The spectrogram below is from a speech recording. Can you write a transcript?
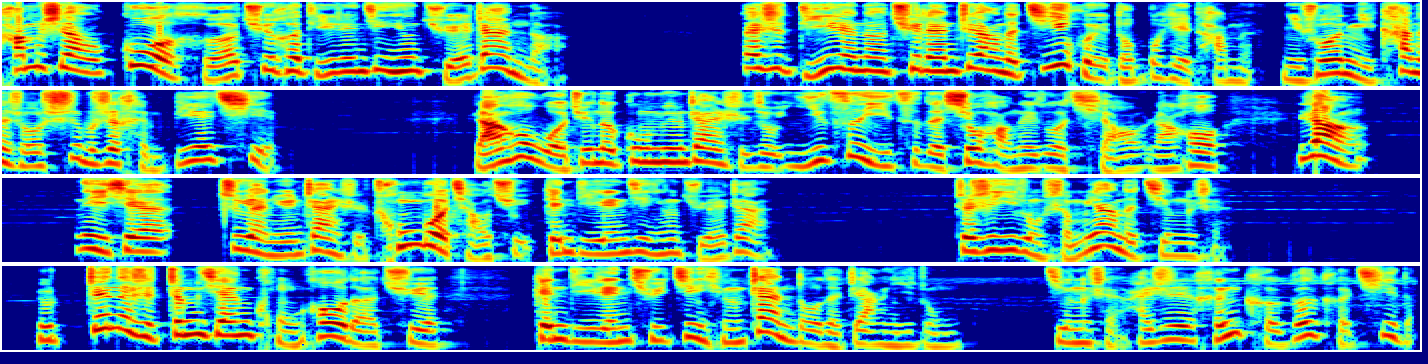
他们是要过河去和敌人进行决战的。但是敌人呢，却连这样的机会都不给他们。你说你看的时候是不是很憋气？然后我军的工兵战士就一次一次的修好那座桥，然后让那些志愿军战士冲过桥去跟敌人进行决战。这是一种什么样的精神？就真的是争先恐后的去跟敌人去进行战斗的这样一种精神，还是很可歌可泣的。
